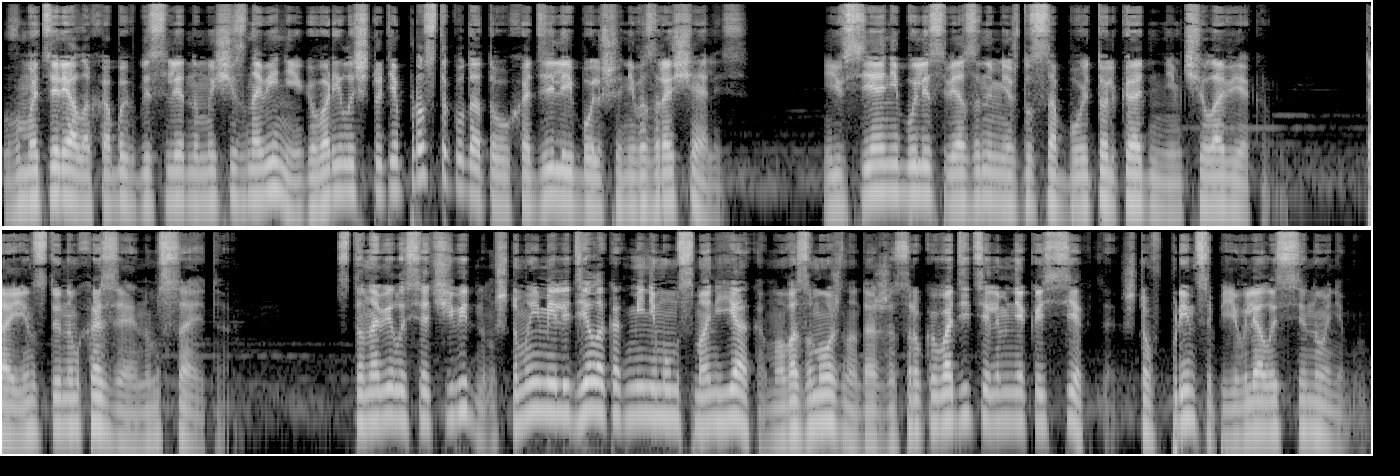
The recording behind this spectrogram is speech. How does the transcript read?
В материалах об их бесследном исчезновении говорилось, что те просто куда-то уходили и больше не возвращались. И все они были связаны между собой только одним человеком – таинственным хозяином сайта. Становилось очевидным, что мы имели дело как минимум с маньяком, а возможно даже с руководителем некой секты, что в принципе являлось синонимом.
